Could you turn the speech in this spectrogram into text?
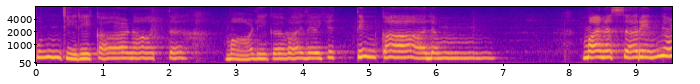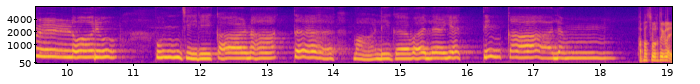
പുഞ്ചിരി കാണാത്ത മാളിക വലയത്തിൻ കാലം. മനസ്സറിഞ്ഞുള്ളൊരു പുഞ്ചിരി കാണാത്ത മാളിക വലയത്തിൻ കാലം. അപ്പോൾ സുഹൃത്തുക്കളെ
